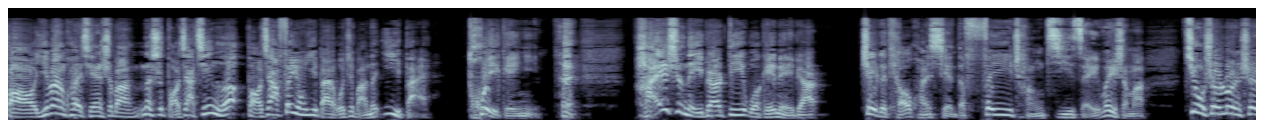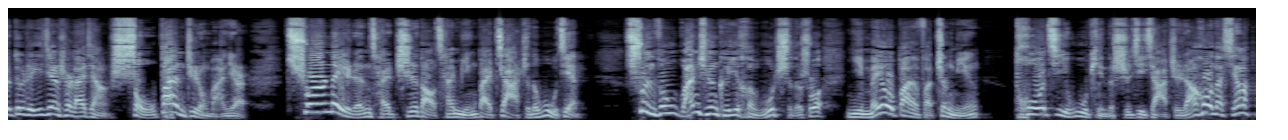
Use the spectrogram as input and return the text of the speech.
保一万块钱是吧？那是保价金额，保价费用一百，我就把那一百退给你。哼，还是哪一边低我给哪一边。这个条款显得非常鸡贼。为什么？就事论事，对这一件事来讲，手办这种玩意儿，圈内人才知道、才明白价值的物件。顺丰完全可以很无耻的说，你没有办法证明托寄物品的实际价值。然后呢，行了。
